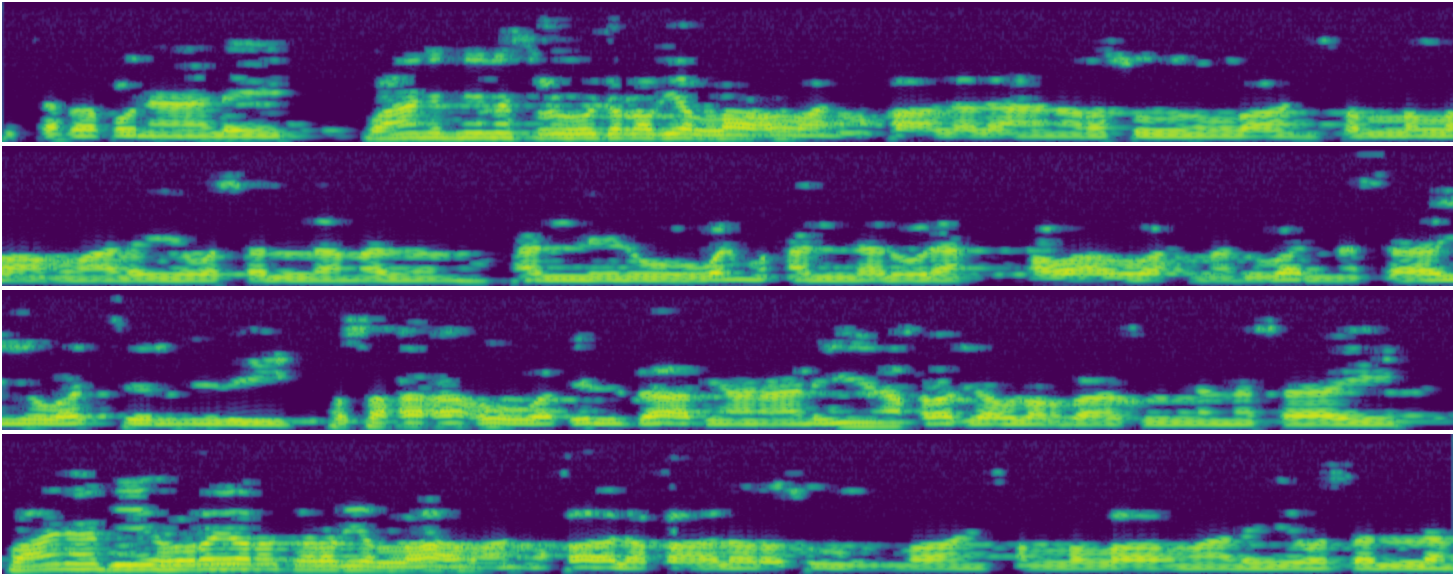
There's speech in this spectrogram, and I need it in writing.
متفق عليه. وعن ابن مسعود رضي الله عنه قال لعن رسول الله صلى الله عليه وسلم المحلل والمحلل له. رواه أحمد والنسائي والترمذي وصححه وفي الباب عن علي أخرجه الأربعة من النسائي. وعن أبي هريرة رضي الله عنه قال قال رسول الله صلى الله عليه وسلم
